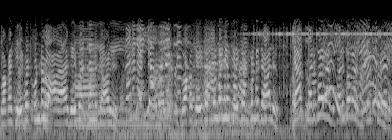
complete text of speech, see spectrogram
ఒక చేయి పట్టుకుంటే చేయి పట్టుకుంటే చాలు ఒక చేయి పట్టుకుంటే నేను చేయి పట్టుకుంటే చాలు జాగ్రత్త పడిపోయాలి పడిపోగలదు చూసుకోండి చెప్పండి.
